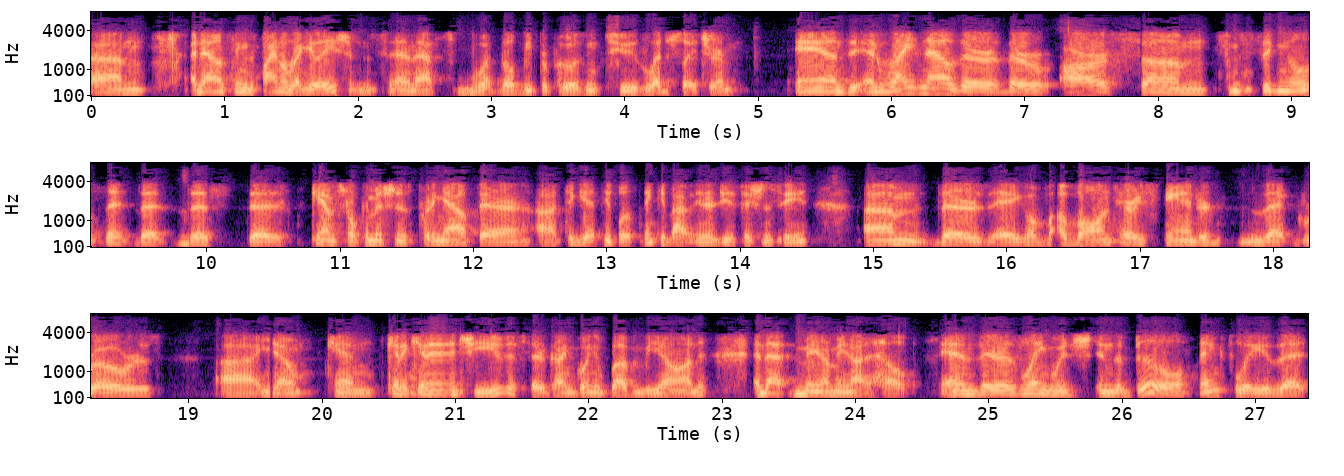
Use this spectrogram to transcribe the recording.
um, announcing the final regulations, and that's what they'll be proposing to the legislature. And and right now there there are some some signals that that this the Cannabis Control Commission is putting out there uh, to get people to think about energy efficiency. Um, there's a, a voluntary standard that growers uh, you know, can can can achieve if they're kind of going above and beyond, and that may or may not help. And there's language in the bill, thankfully, that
